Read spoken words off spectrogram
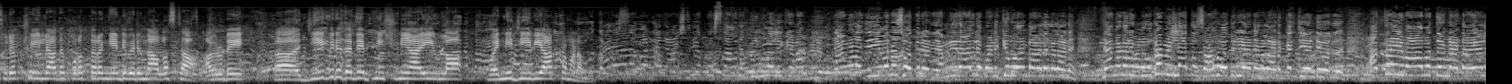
സുരക്ഷയില്ലാതെ പുറത്തിറങ്ങേണ്ടി വരുന്ന അവസ്ഥ അവരുടെ ജീവിത തന്നെ ഭീഷണിയായുള്ള വന്യജീവി ആക്രമണം. ഞങ്ങളുടെ ജീവന സ്വത്തിനാണ് ഞങ്ങൾ രാവിലെ പണിക്ക് പോകേണ്ട ആളുകളാണ്. ഞങ്ങളുടെ ഒരു മുഖമില്ലാത്ത സഹോദരിയാണ് ഞങ്ങൾ അടക്കം ചെയ്യേണ്ടി വരുന്നത്. അത്രയും ആപത്തുണ്ടായിട്ട് അയാൾ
